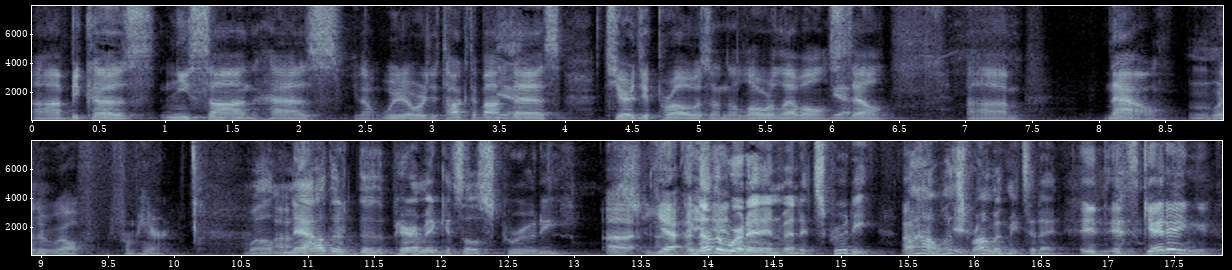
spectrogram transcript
Uh, because Nissan has, you know, we already talked about yeah. this. TRD Pro is on the lower level yeah. still. Um, now, mm-hmm. where do we go f- from here? Well, uh, now the, the, the pyramid gets a little screwy. Uh, yeah, another it, word I invented, screwedy. Wow, what's it, wrong with me today? It, it's getting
